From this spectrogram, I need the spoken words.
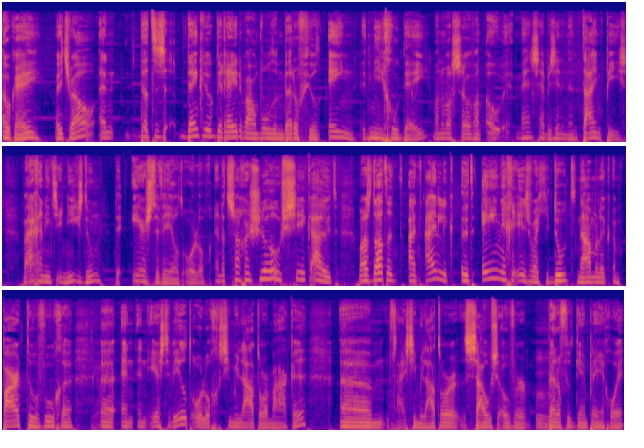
oké, weet je wel. En dat is denk ik ook de reden waarom bijvoorbeeld een Battlefield 1 het niet goed deed. Want dan was het zo van, oh, mensen hebben zin in een timepiece. Wij gaan iets unieks doen, de Eerste Wereldoorlog. En dat zag er zo sick uit. Maar als dat het uiteindelijk het enige is wat je doet, namelijk een paard toevoegen Ja. eh, en een Eerste Wereldoorlog simulator maken. ehm, of nee, simulator, saus over Mhm. Battlefield gameplay in gooien.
